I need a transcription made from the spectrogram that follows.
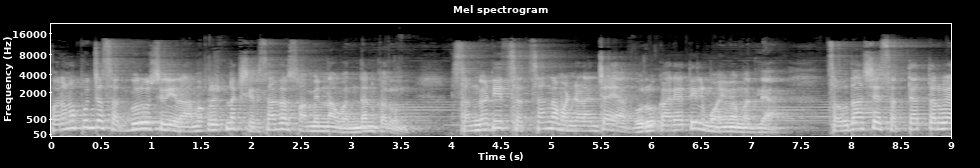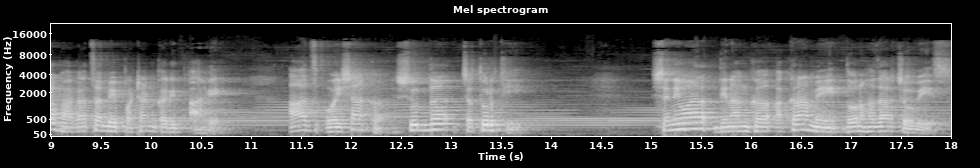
परमपूज्य सद्गुरू श्री रामकृष्ण क्षीरसागर स्वामींना वंदन करून संघटित सत्संग मंडळांच्या या गुरुकार्यातील मोहिमेमधल्या चौदाशे सत्याहत्तरव्या भागाचं मी पठण करीत आहे. आज वैशाख शुद्ध चतुर्थी. शनिवार दिनांक अकरा मे दोन हजार चोवीस.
